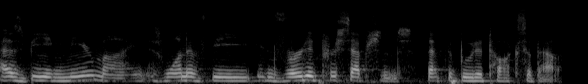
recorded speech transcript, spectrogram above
as being mere mind is one of the inverted perceptions that the Buddha talks about.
